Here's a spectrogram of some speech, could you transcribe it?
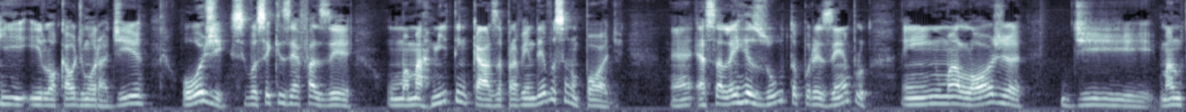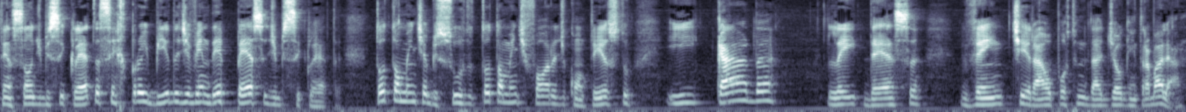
e, e local de moradia. Hoje, se você quiser fazer uma marmita em casa para vender, você não pode. É, essa lei resulta, por exemplo, em uma loja de manutenção de bicicleta ser proibida de vender peça de bicicleta. Totalmente absurdo, totalmente fora de contexto e cada lei dessa vem tirar a oportunidade de alguém trabalhar.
